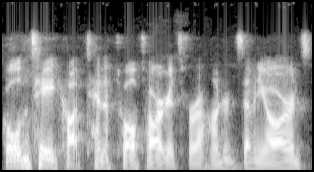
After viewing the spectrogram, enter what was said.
Golden Tate caught 10 of 12 targets for 107 yards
